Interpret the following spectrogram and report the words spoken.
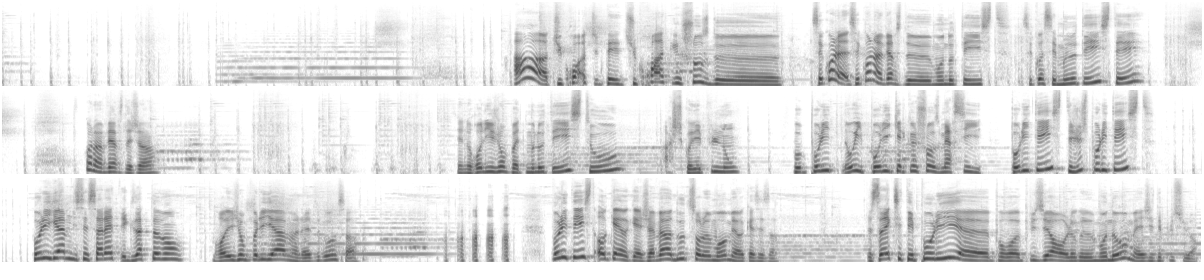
Ah, tu crois, tu, tu crois à quelque chose de... C'est quoi l'inverse de monothéiste? C'est quoi, c'est monothéiste et... C'est quoi l'inverse déjà? C'est une religion peut être monothéiste ou... Ah, je connais plus le nom. poly... Oui, poly quelque chose, merci. Polythéiste T'es juste polythéiste? Polygame, dit c'est Salette, exactement. Religion polygame, let's go ça. Polythéiste, ok, ok, j'avais un doute sur le mot, mais ok, c'est ça. Je savais que c'était poly euh, pour plusieurs mono, mais j'étais plus sûr.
